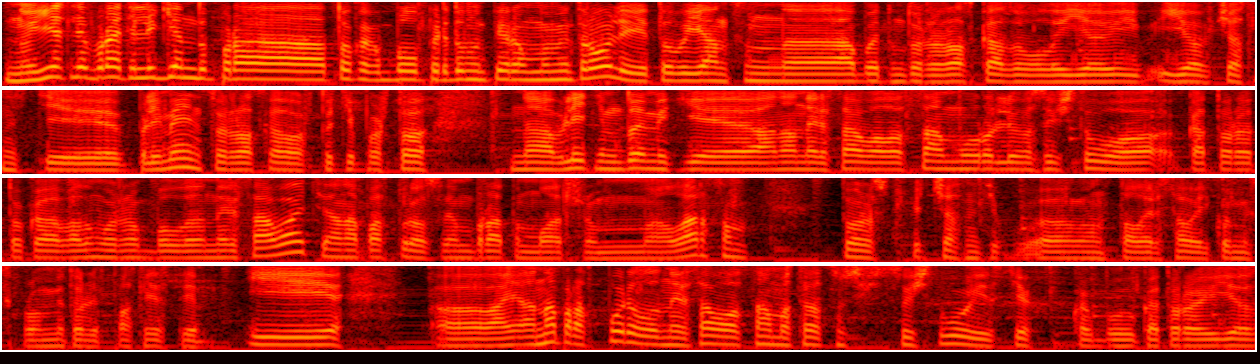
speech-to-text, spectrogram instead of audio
Но если брать легенду про то, как был придуман первый Мумитроли, и Това Янсен э, об этом тоже рассказывала, ее, ее, в частности, племянница тоже рассказывала, что типа, что на, в летнем домике она нарисовала самое уродливое существо, которое только возможно было нарисовать. Она поспорила своим братом младшим э, Ларсом, тоже, в частности, э, он стал рисовать комикс про Мумитроли впоследствии. И э, она проспорила, нарисовала самое страшное суще- существо из тех, как бы, которые ее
